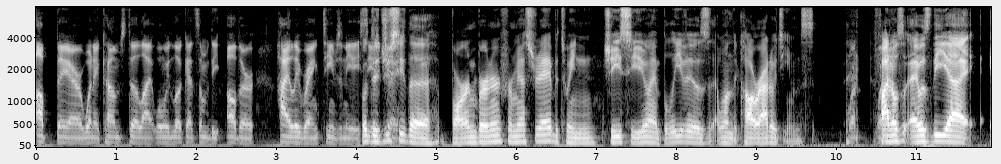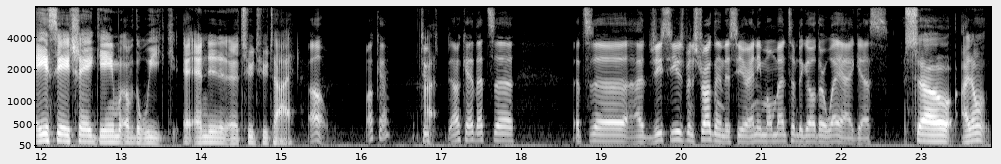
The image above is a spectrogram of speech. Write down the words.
up there when it comes to like when we look at some of the other highly ranked teams in the ACHA. Well, did you see the barn burner from yesterday between GCU? I believe it was one of the Colorado teams. What, what Finals. It was the uh, ACHA game of the week. It ended in a two-two tie. Oh, okay. Two, okay, that's uh, that's uh, uh, GCU's been struggling this year. Any momentum to go their way, I guess. So I don't.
